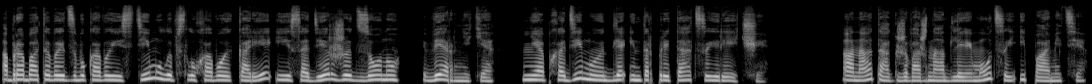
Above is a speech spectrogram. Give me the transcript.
обрабатывает звуковые стимулы в слуховой коре и содержит зону верники, необходимую для интерпретации речи. Она также важна для эмоций и памяти.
